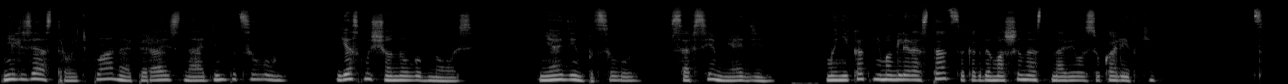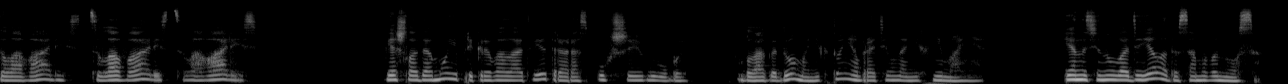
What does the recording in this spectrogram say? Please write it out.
Нельзя строить планы, опираясь на один поцелуй». Я смущенно улыбнулась. «Не один поцелуй, совсем не один». Мы никак не могли расстаться, когда машина остановилась у калитки. Целовались, целовались, целовались. Я шла домой и прикрывала от ветра распухшие губы. Благо дома никто не обратил на них внимания. Я натянула одеяло до самого носа,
